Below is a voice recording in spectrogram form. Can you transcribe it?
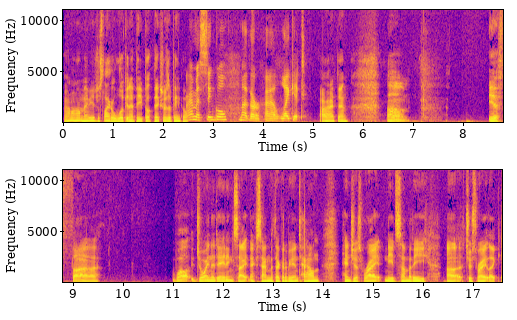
I don't know. Maybe you're just like looking at people, pictures of people. I'm a single mother, and I like it. All right then. Um, if uh, well, join a dating site next time that they're going to be in town, and just write need somebody. Uh, just write like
